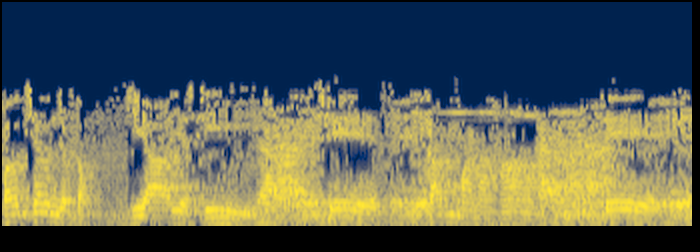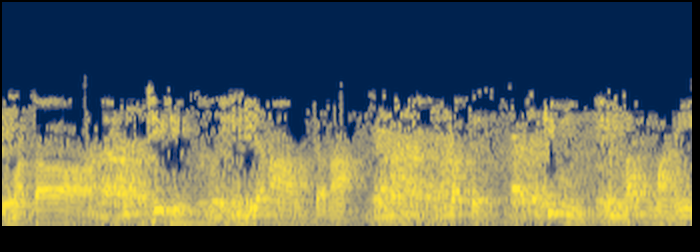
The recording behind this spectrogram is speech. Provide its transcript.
పదచ్ఛేదం చెప్తాం జియాయసి చేత్ కర్మణ తే మత బుద్ధి జనార్దన. తత్ కిం కర్మణి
